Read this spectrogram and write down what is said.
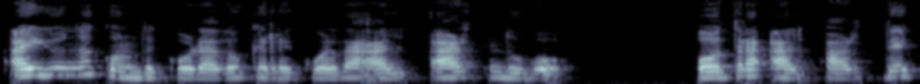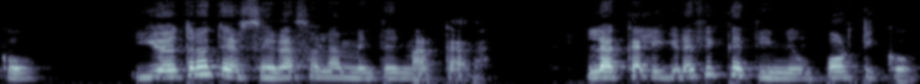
hay una con decorado que recuerda al Art Nouveau, otra al Art Deco, y otra tercera solamente enmarcada. La caligráfica tiene un pórtico,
